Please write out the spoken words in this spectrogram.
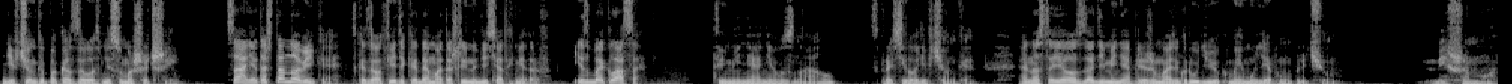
Девчонка показалась мне сумасшедшей. "Саня, это что новенькое", сказал Федя, когда мы отошли на десятых метров. "Из Б-класса". "Ты меня не узнал?" спросила девчонка. Она стояла сзади меня, прижимаясь грудью к моему левому плечу. Мишамон.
